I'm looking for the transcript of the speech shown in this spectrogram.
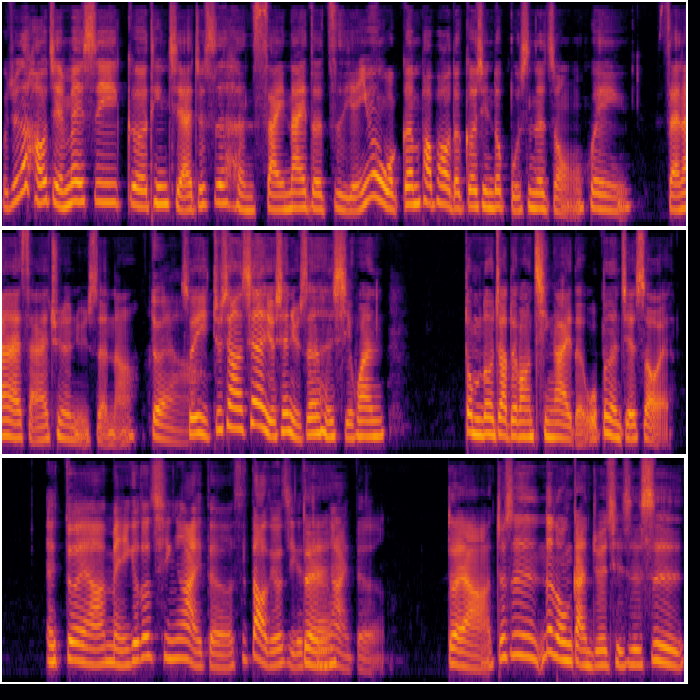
我觉得好姐妹是一个听起来就是很塞奶的字眼，因为我跟泡泡的个性都不是那种会塞奶来塞奶去的女生啊。对啊，所以就像现在有些女生很喜欢动不动叫对方亲爱的，我不能接受。哎，哎，对啊，每一个都亲爱的，是到底有几个亲爱的？对啊，就是那种感觉其实是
